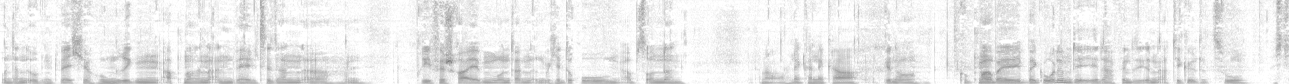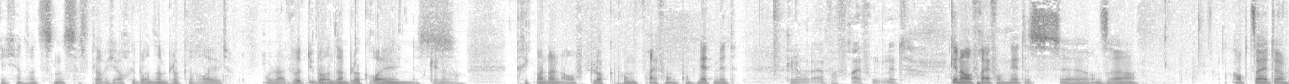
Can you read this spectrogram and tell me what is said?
und dann irgendwelche hungrigen Abmahnanwälte dann äh, Briefe schreiben und dann irgendwelche Drohungen absondern. Genau, lecker, lecker. Genau. Guck mal bei, bei golem.de, da findet ihr einen Artikel dazu. Richtig, ansonsten ist das, glaube ich, auch über unseren Blog gerollt. Oder wird über unseren Blog rollen. Das Genau. kriegt man dann auf blog.freifunk.net mit. Genau, oder einfach freifunk.net. Genau, Freifunk.net ist äh, unsere Hauptseite,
